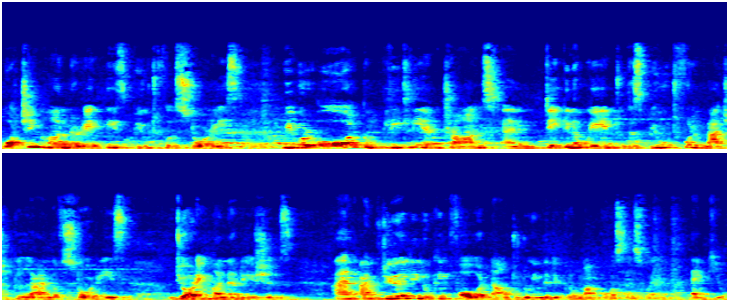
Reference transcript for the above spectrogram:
watching her narrate these beautiful stories. We were all completely entranced and taken away into this beautiful magical land of stories during her narrations. And I'm really looking forward now to doing the diploma course as well. Thank you.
